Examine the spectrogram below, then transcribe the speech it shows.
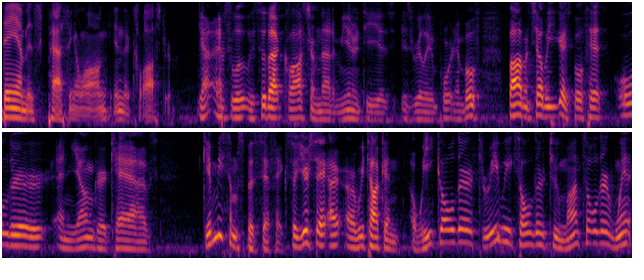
dam is passing along in the colostrum. Yeah, absolutely. So that colostrum, that immunity is is really important. And both Bob and Shelby, you guys both hit older and younger calves Give me some specifics. So you're saying, are, we talking a week older, three weeks older, two months older? When,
